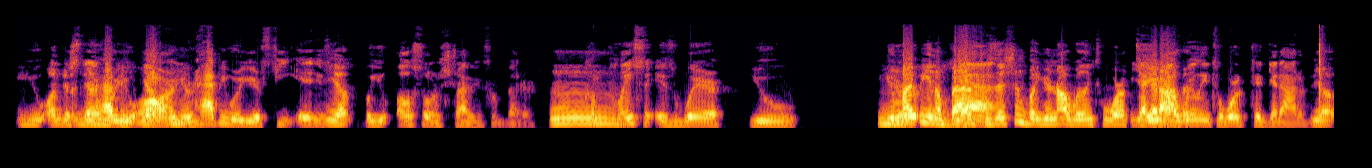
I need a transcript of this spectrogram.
you understand happy. where you Yep, are you're mhm. happy where your feet is Yep. but you also are striving for better Mm. complacent is where you You you're- might be in a bad yeah. position, but you're not willing to work to yeah get you're out not of it. willing to work to get out of it Yep.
